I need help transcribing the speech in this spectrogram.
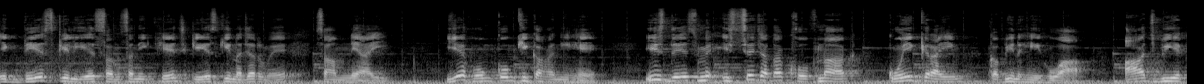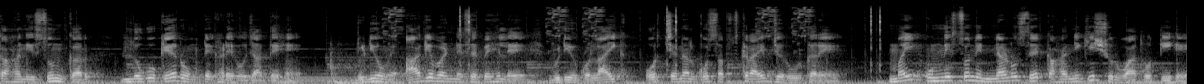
एक देश के लिए सनसनीखेज केस की नज़र में सामने आई। ये हांगकांग की कहानी है। इस देश में इससे ज़्यादा खौफनाक कोई क्राइम कभी नहीं हुआ। आज भी ये कहानी सुनकर लोगों के रोंगटे खड़े हो जाते हैं। वीडियो में आगे बढ़ने से पहले वीडियो को लाइक और चैनल को सब्सक्राइब ज़रूर करें। मई 1999 से कहानी की शुरुआत होती है।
